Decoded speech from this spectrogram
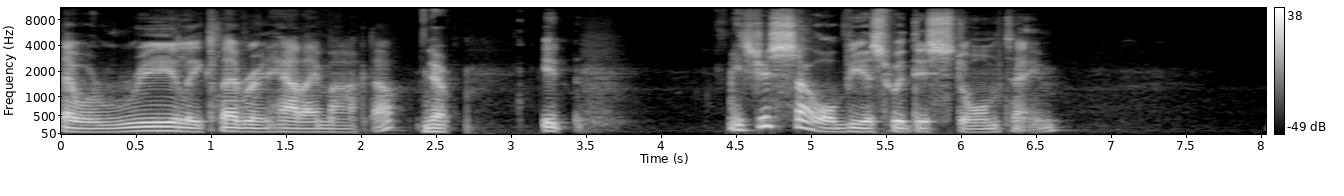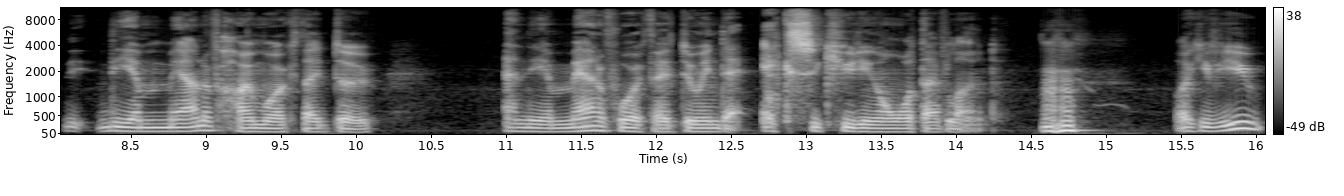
They were really clever in how they marked up. Yep. it it's just so obvious with this storm team. The, the amount of homework they do and the amount of work they're do into executing on what they've learned. Mm-hmm. Like if you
